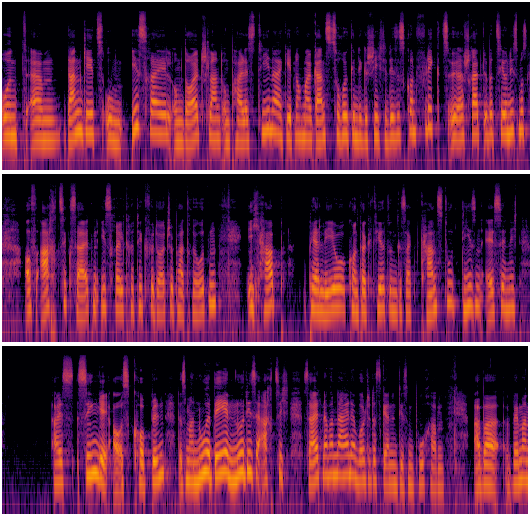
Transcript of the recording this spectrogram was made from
Und ähm, dann geht es um Israel, um Deutschland, um Palästina. Er geht nochmal ganz zurück in die Geschichte dieses Konflikts. Er schreibt über Zionismus auf 80 Seiten Israel-Kritik für deutsche Patrioten. Ich habe per Leo kontaktiert und gesagt, kannst du diesen Essay nicht als Single auskoppeln, dass man nur den, nur diese 80 Seiten, aber nein, er wollte das gerne in diesem Buch haben. Aber wenn man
